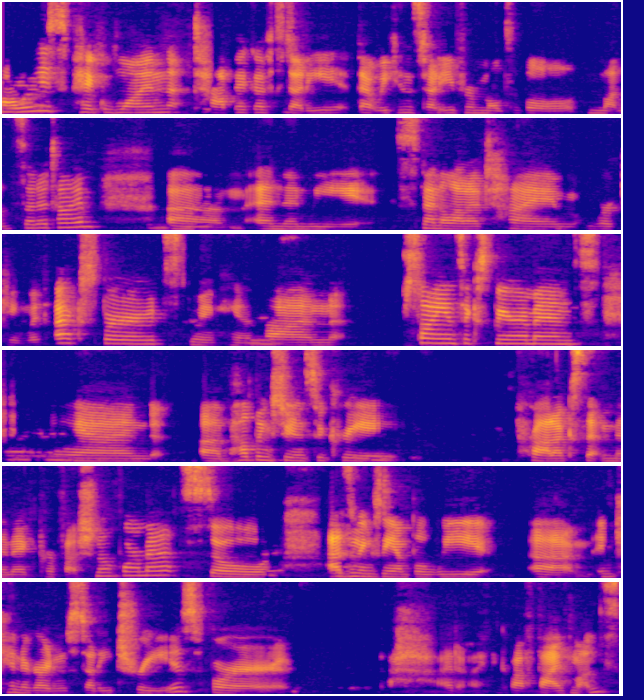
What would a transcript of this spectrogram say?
always pick one topic of study that we can study for multiple months at a time, um, and then we spend a lot of time working with experts, doing hands-on science experiments, and um, helping students to create products that mimic professional formats. So, as an example, we um, in kindergarten study trees for I, don't, I think about five months.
